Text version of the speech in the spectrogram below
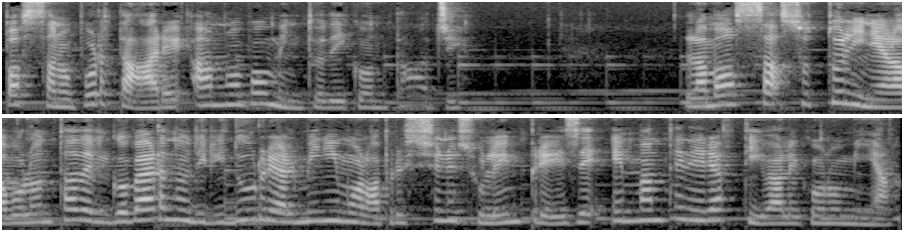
possano portare a un nuovo aumento dei contagi. La mossa sottolinea la volontà del governo di ridurre al minimo la pressione sulle imprese e mantenere attiva l'economia.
